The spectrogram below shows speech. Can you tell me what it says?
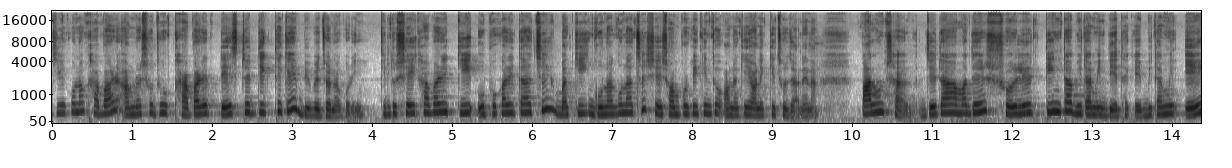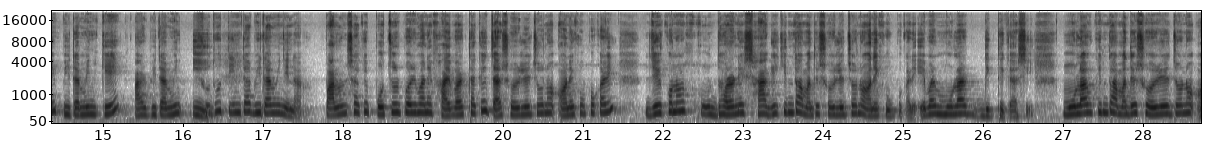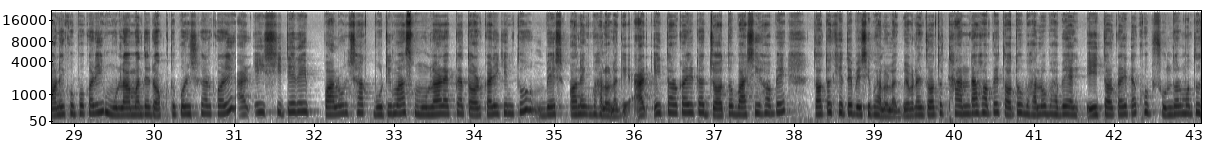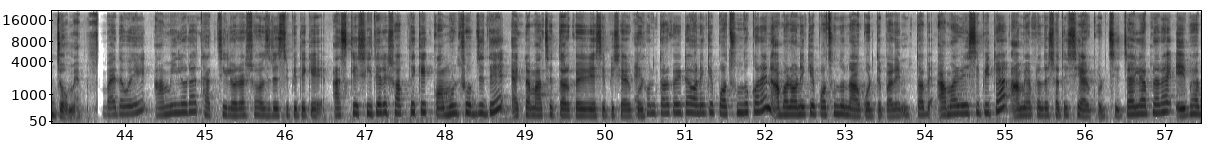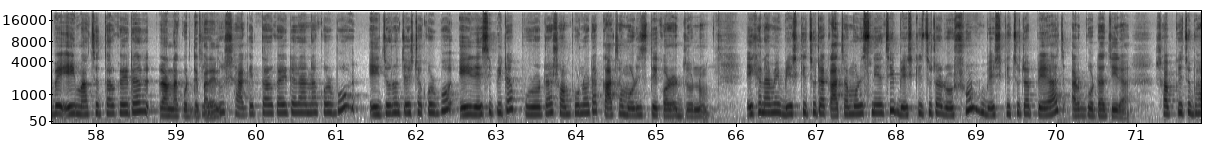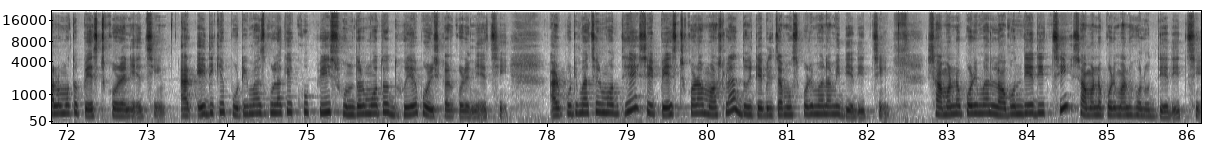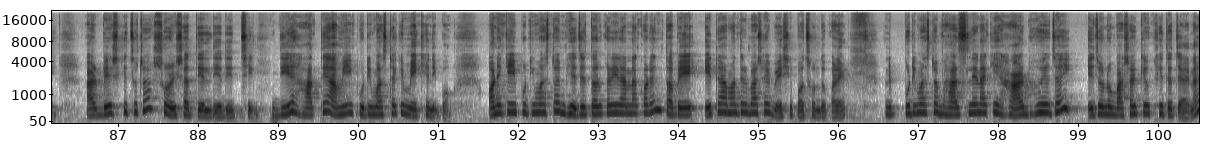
যে কোনো খাবার আমরা শুধু খাবারের টেস্টের দিক থেকে বিবেচনা করি। কিন্তু সেই খাবারের কি উপকারিতা আছে বা কি গুণাগুণ আছে সে সম্পর্কে কিন্তু অনেকেই অনেক কিছু জানে না। পালং শাক, যেটা আমাদের শরীরের তিনটা ভিটামিন দিয়ে থাকে, ভিটামিন এ ভিটামিন কে আর ভিটামিন ই শুধু তিনটা ভিটামিনই না পালং শাকে প্রচুর পরিমাণে ফাইবার থাকে, যা শরীরের জন্য অনেক উপকারী। যে কোনো ধরনের শাকই কিন্তু আমাদের শরীরের জন্য অনেক উপকারী। এবার মূলার দিক থেকে আসি। মূলাও কিন্তু আমাদের শরীরের জন্য অনেক উপকারী। মূলা আমাদের রক্ত পরিষ্কার করে। আর এই শীতের এই পালং শাক, পুঁটি মাছ, মূলার একটা তরকারি কিন্তু বেশ অনেক ভালো লাগে। আর এই তরকারিটা যত বাসি হবে, তত খেতে বেশি ভালো লাগবে। মানে যত ঠান্ডা হবে, তত ভালোভাবে এই তরকারিটা খুব সুন্দর মতো জমে। বাই দ্য ওয়ে আমি লোরা সহজ রেসিপি থেকে। আজকে শীতের সব থেকে কমন সবজি দিয়ে একটা মাছের তরকারি রেসিপি শেয়ার করি। এখন তরকারিটা অনেকে পছন্দ করেন আবার অনেকে পছন্দ নাও করতে পারেন। তবে আমার রেসিপিটা আমি আপনাদের সাথে শেয়ার করছি। চাইলে আপনারা এইভাবে এই মাছের তরকারিটা রান্না করতে পারেন। শাকের তরকারিটা রান্না করব এই জন্য চেষ্টা করব এই রেসিপিটা পুরোটা সম্পূর্ণটা কাঁচা মরিচ দিয়ে করার জন্য। এখানে আমি বেশ কিছুটা কাঁচামরিচ নিয়েছি বেশ কিছুটা রসুন বেশ কিছুটা পেঁয়াজ আর গোটা জিরা। সব কিছু ভালো মতো পেস্ট করে নিয়েছি। আর এইদিকে পুঁটি মাছগুলোকে খুবই সুন্দর মতো ধুয়ে পরিষ্কার করে নিয়েছি। আর পুঁটি মাছের মধ্যে সেই পেস্ট করা মশলা দুই টেবিল চামচ পরিমাণ আমি দিয়ে দিচ্ছি। সামান্য পরিমাণ লবণ দিয়ে দিচ্ছি, সামান্য পরিমাণ হলুদ দিয়ে দিচ্ছি আর বেশ কিছুটা সরিষার তেল দিয়ে দিচ্ছি। দিয়ে হাতে আমি এই পুঁটি মাছটাকে মেখে নিব। অনেকে এই পুঁটি মাছটা ভেজে তরকারি রান্না করেন, তবে এটা আমাদের বাসায় বেশি পছন্দ করে। মানে পুঁটি মাছটা ভাজলে নাকি হার্ড হয়ে যায়, এজন্য বাসার কেউ খেতে চায় না।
